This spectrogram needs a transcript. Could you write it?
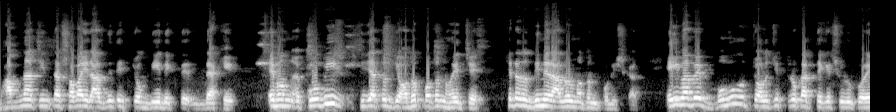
ভাবনা, চিন্তা সবাই রাজনীতির চোখ দিয়ে দেখতে, দেখে। এবং কবি সিজাতর যে অধঃপতন হয়েছে, সেটা তো দিনের আলোর মতন পরিষ্কার। এইভাবে বহু চলচ্চিত্রকার থেকে শুরু করে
